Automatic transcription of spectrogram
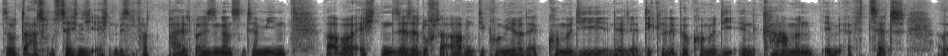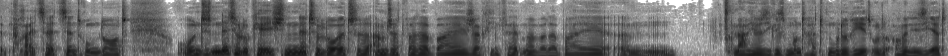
so datumstechnisch echt ein bisschen verpeilt bei diesen ganzen Terminen. War aber echt ein sehr, sehr dufter Abend. Die Premiere der Comedy, ne, der Dicke Lippe Comedy in Carmen im FZ, also im Freizeitzentrum dort. Und nette Location, nette Leute. Amjad war dabei, Jacqueline Feldmann war dabei, ähm, Mario Siegesmund hat moderiert oder organisiert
